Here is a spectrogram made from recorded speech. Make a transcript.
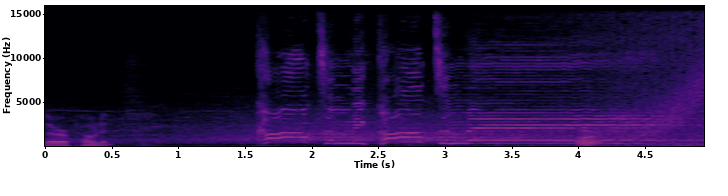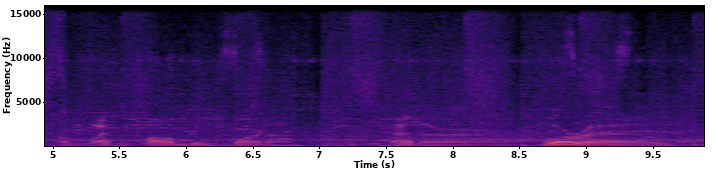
And their opponents. Call to me, call to me. First, from West Palm Beach, Florida, Heather Torres.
